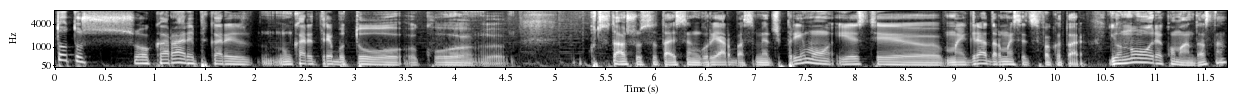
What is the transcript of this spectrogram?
totuși o cărare pe care, în care trebuie tu cu, uh, cu stașul să tai singur iarba să mergi primul este uh, mai grea, dar mai satisfăcătoare. Eu nu recomand asta.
